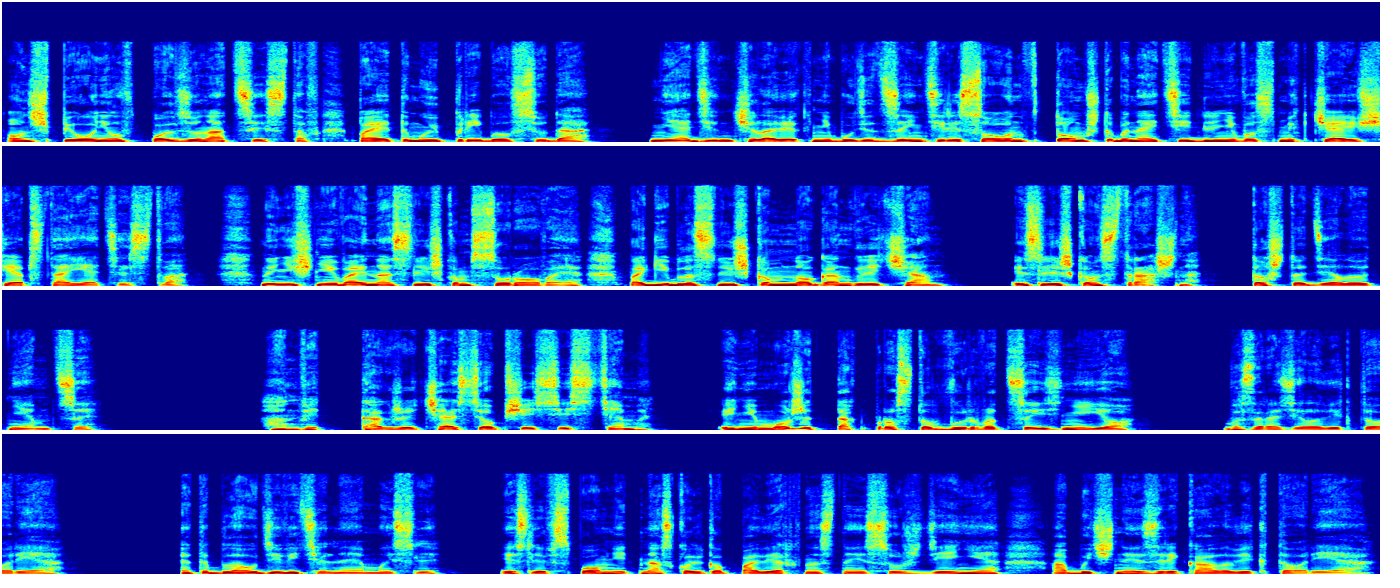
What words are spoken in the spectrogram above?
Он шпионил в пользу нацистов, поэтому и прибыл сюда. Ни один человек не будет заинтересован в том, чтобы найти для него смягчающие обстоятельства. Нынешняя война слишком суровая, погибло слишком много англичан. И слишком страшно то, что делают немцы. Он ведь также часть общей системы и не может так просто вырваться из нее, возразила Виктория. Это была удивительная мысль, если вспомнить, насколько поверхностные суждения обычно изрекала Виктория.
